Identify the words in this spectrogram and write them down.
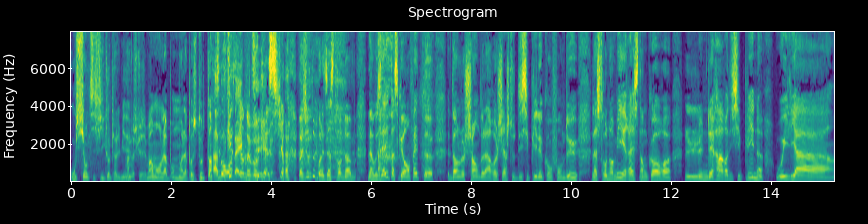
ou scientifique, Jean-Pierre Luminet Excusez-moi, on, la, on la pose tout le temps. Ah cette bon, question bah, de vocation, bah, surtout pour les astronomes. Non, vous savez, parce qu'en en fait, dans le champ de la recherche, toutes disciplines confondues, l'astronomie reste encore l'une des rares disciplines où il y a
